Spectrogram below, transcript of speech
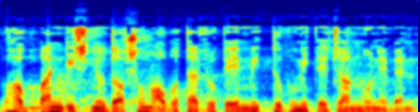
ভগবান বিষ্ণু দশম অবতার রূপে মৃত্যুভূমিতে জন্ম নেবেন।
